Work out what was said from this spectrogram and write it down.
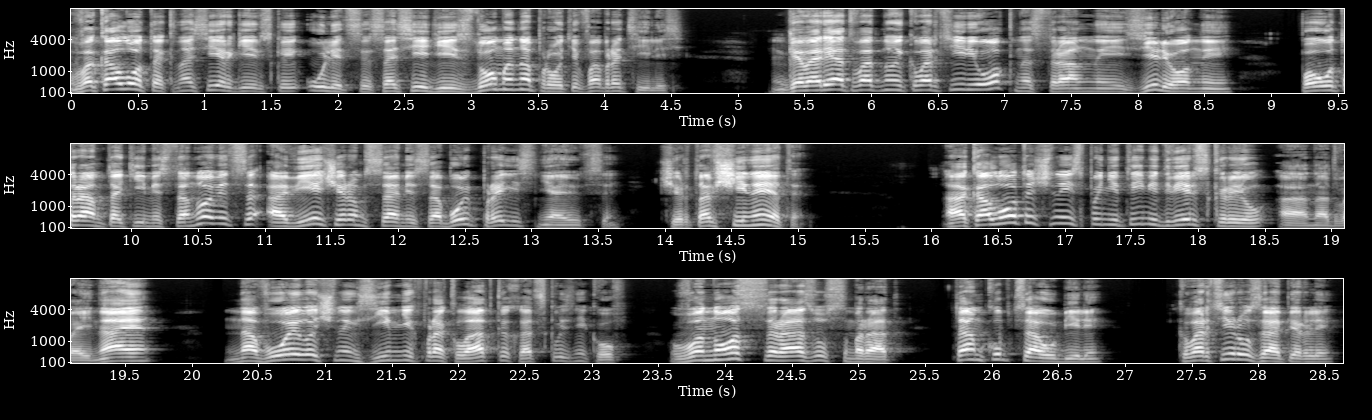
В околоток на Сергиевской улице соседи из дома напротив обратились. Говорят, в одной квартире окна странные, зеленые. По утрам такими становятся, а вечером сами собой проясняются. Чертовщина это. А колоточный с понятыми дверь скрыл, а она двойная. На войлочных зимних прокладках от сквозняков. В нос сразу смрад. Там купца убили. Квартиру заперли.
